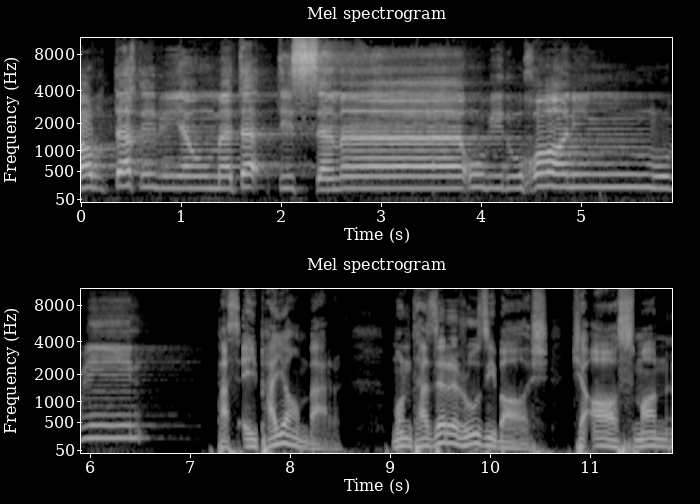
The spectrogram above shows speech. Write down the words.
فارتقب يوم تأتي السماء بدخان مبين. پس ای پیامبر منتظر روزی باش که آسمان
